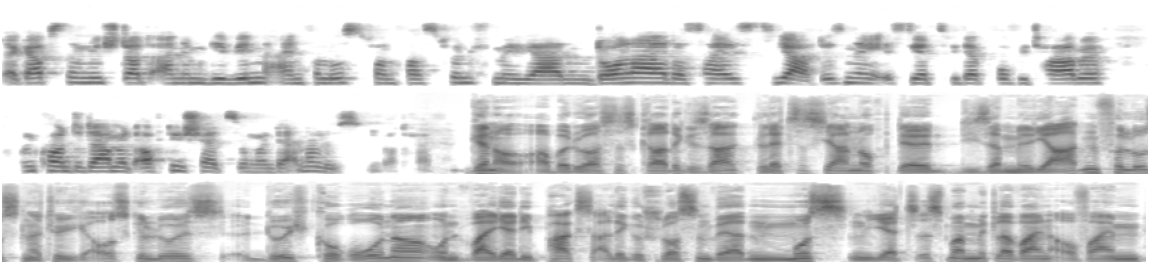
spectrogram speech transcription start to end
Da gab es nämlich statt einem Gewinn einen Verlust von fast 5 Milliarden Dollar. Das heißt, ja, Disney ist jetzt wieder profitabel und konnte damit auch die Schätzungen der Analysten übertreffen. Genau, aber du hast es gerade gesagt, letztes Jahr noch der, dieser Milliardenverlust, natürlich ausgelöst durch Corona und weil ja die Parks alle geschlossen werden mussten. Jetzt ist man mittlerweile auf einem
